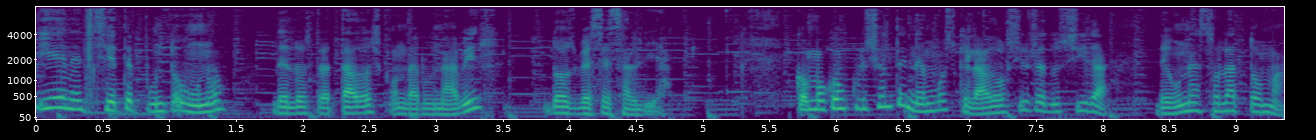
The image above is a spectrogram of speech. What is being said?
y en el 7.1% de los tratados con darunavir dos veces al día. Como conclusión tenemos que la dosis reducida de una sola toma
